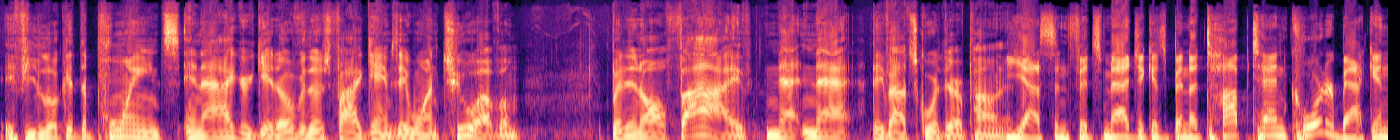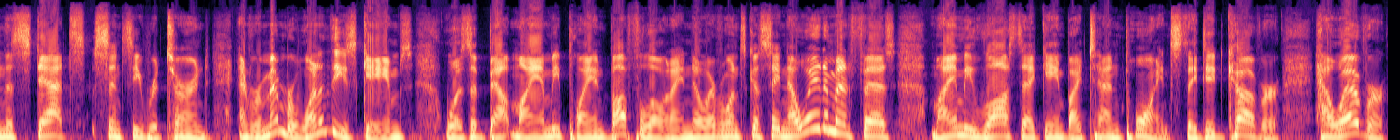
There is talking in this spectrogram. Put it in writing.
If you look at the points in aggregate over those five games, they won two of them. But in all five, net net, they've outscored their opponent. Yes, and Fitzmagic has been a top 10 quarterback in the stats since he returned. And remember, one of these games was about Miami playing Buffalo. And I know everyone's going to say, now, wait a minute, Fez. Miami lost that game by 10 points. They did cover. However,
